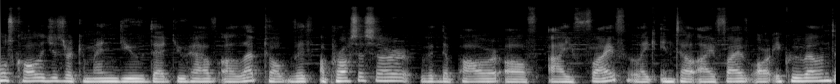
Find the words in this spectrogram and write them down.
most colleges recommend you that you have a laptop with a processor with the power of i5 like Intel i5 or equivalent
